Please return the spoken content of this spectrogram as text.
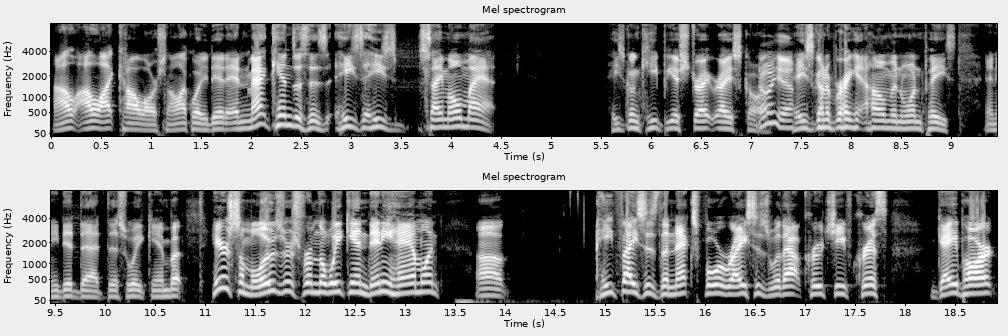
I, I like Kyle Larson. I like what he did, and Matt Kenseth is he's he's same old Matt. He's going to keep you a straight race car. Oh, yeah. he's going to bring it home in one piece, and he did that this weekend. But here's some losers from the weekend. Denny Hamlin, uh, he faces the next four races without crew chief Chris Gabehart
